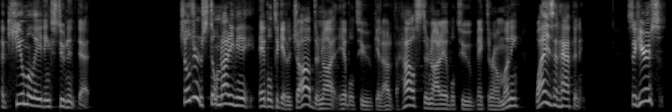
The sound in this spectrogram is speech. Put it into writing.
accumulating student debt, children are still not even able to get a job? They're not able to get out of the house. They're not able to make their own money. Why is that happening? So here's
